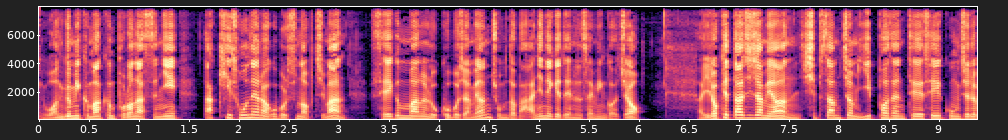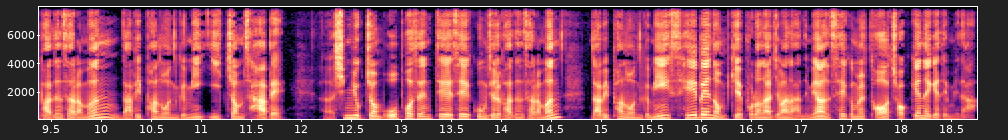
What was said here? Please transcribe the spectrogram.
원금이 그만큼 불어났으니 딱히 손해라고 볼 수는 없지만 세금만을 놓고 보자면 좀 더 많이 내게 되는 셈인 거죠. 아, 이렇게 따지자면 13.2%의 세액공제를 받은 사람은 납입한 원금이 2.4배, 16.5%의 아, 세액공제를 받은 사람은 납입한 원금이 3배 넘게 불어나지만 않으면 세금을 더 적게 내게 됩니다.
